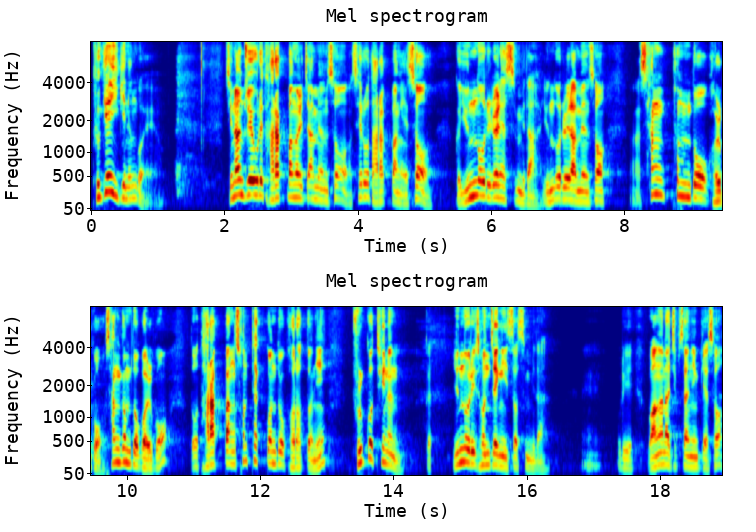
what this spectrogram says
그게 이기는 거예요. 지난주에 우리 다락방을 짜면서 새로 다락방에서 그 윷놀이를 했습니다. 윷놀이를 하면서 어, 상품도 걸고 상금도 걸고 또 다락방 선택권도 걸었더니 불꽃 튀는 그 윷놀이 전쟁이 있었습니다. 예, 우리 왕하나 집사님께서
